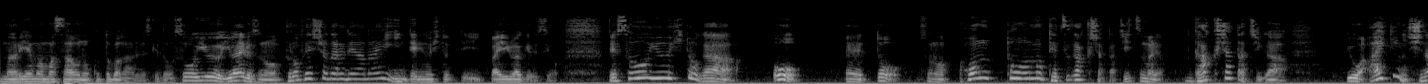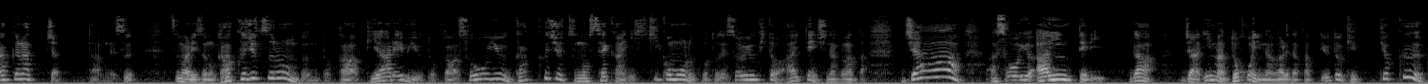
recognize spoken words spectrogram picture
丸山正夫の言葉があるんですけど、そういう、いわゆるその、プロフェッショナルではないインテリの人っていっぱいいるわけですよ。で、そういう人が、を、えっ、ー、と、その、本当の哲学者たち、つまり学者たちが、要は相手にしなくなっちゃったんです。つまりその学術論文とか、ピアレビューとか、そういう学術の世界に引きこもることで、そういう人は相手にしなくなった。じゃあ、そういうアインテリが、じゃあ今どこに流れたかっていうと、結局、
